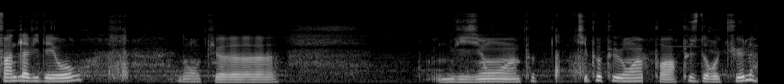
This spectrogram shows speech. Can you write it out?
Fin de la vidéo, donc une vision un petit peu plus loin pour avoir plus de recul.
